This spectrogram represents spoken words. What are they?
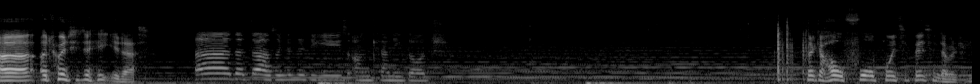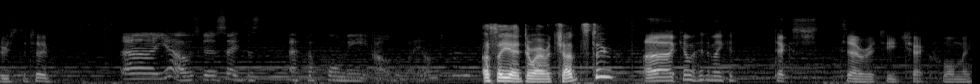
Uh, a twenty to hit you, Das. uh, that does. I'm gonna use uncanny dodge. Take a whole four points of piercing damage, reduced to two. Uh, yeah, I was gonna say, does Eppa pull me out of the way on time? Oh, so yeah, do I have a chance to? Uh, go ahead and make a dexterity check for me.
